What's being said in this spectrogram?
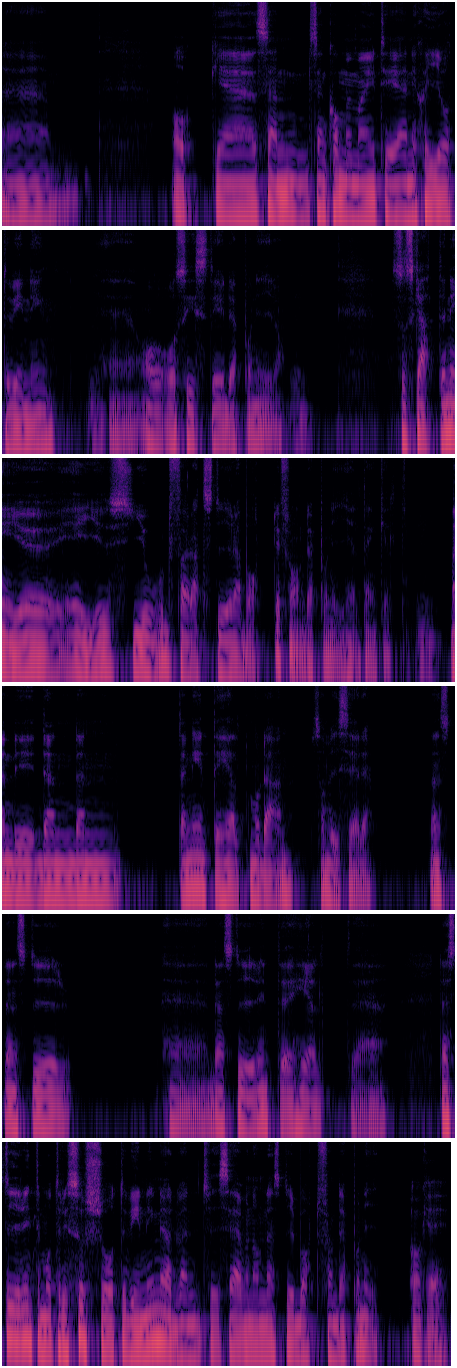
Eh, och eh, sen, sen kommer man ju till energiåtervinning. Eh, och, och sist är ju deponi. Då. Så skatten är ju, är ju gjord för att styra bort ifrån deponi helt enkelt. Men det, den, den, den är inte helt modern som vi ser det. Den, den, styr, eh, den styr inte helt eh, den styr inte mot resursåtervinning nödvändigtvis, även om den styr bort från deponi. Okej. Är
